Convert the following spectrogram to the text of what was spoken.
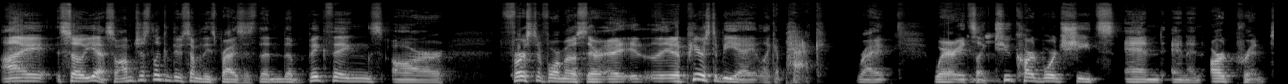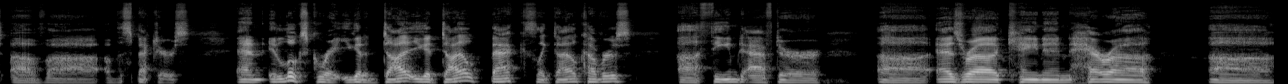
I so yeah, so I'm just looking through some of these prizes. Then the big things are first and foremost there it, it appears to be a like a pack, right? Where it's like Mhm. two cardboard sheets and and an art print of uh of the specters. and it looks great. You get a dial, you get dial backs like dial covers, uh, themed after uh, Ezra, Kanan, Hera, uh,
